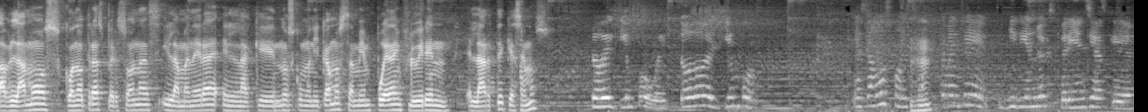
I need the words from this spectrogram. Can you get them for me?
hablamos con otras personas y la manera en la que nos comunicamos también pueda influir en el arte que hacemos? Todo el tiempo, güey, todo el tiempo. Estamos constantemente viviendo experiencias que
